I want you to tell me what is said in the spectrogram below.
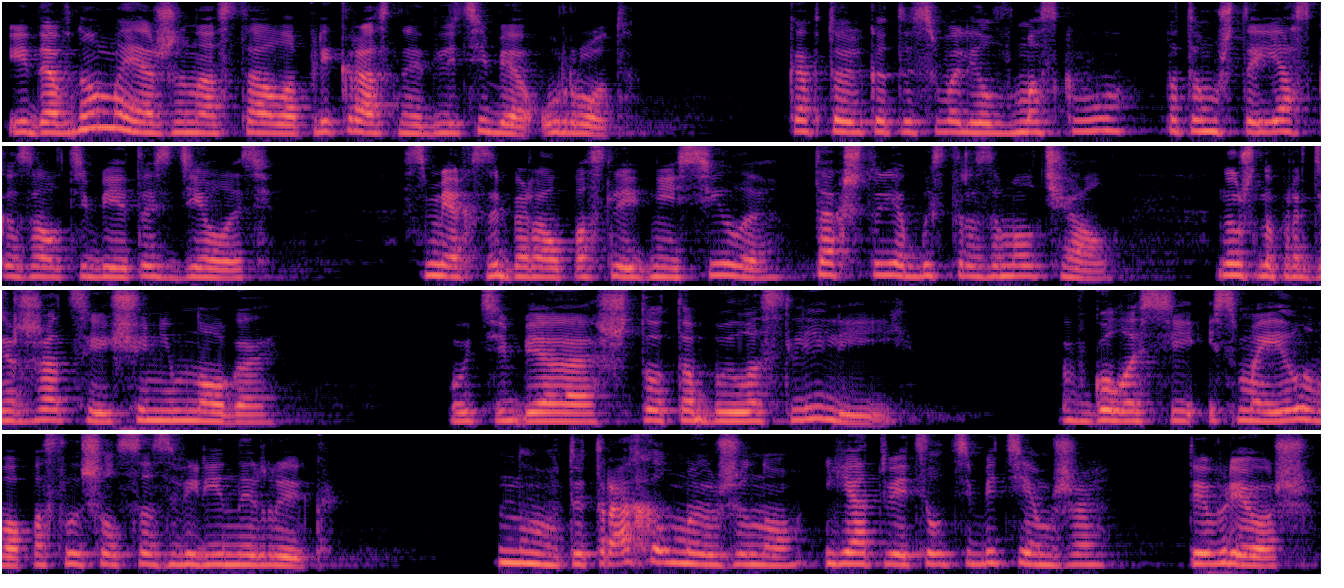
«И давно моя жена стала прекрасной для тебя, урод?» как только ты свалил в Москву, потому что я сказал тебе это сделать». Смех забирал последние силы, так что я быстро замолчал. Нужно продержаться еще немного. «У тебя что-то было с Лилией?» В голосе Исмаилова послышался звериный рык. «Ну, ты трахал мою жену, я ответил тебе тем же. Ты врешь».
